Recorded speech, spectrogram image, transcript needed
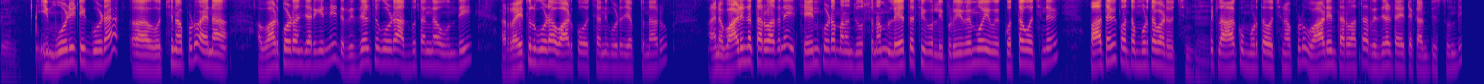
పెయిన్ ఈ మూడిటికి కూడా వచ్చినప్పుడు ఆయన వాడుకోవడం జరిగింది. రిజల్ట్ కూడా అద్భుతంగా ఉంది. రైతులు కూడా వాడుకోవచ్చు అని కూడా చెప్తున్నారు. ఆయన వాడిన తర్వాతనే ఈ చైన్ కూడా మనం చూస్తున్నాం. లేత చిగుర్లు. ఇప్పుడు ఇవేమో ఇవి కొత్తగా వచ్చినవి పాతవి కొంత ముడతపడి వచ్చింది. ఇట్లా ఆకు ముడత వచ్చినప్పుడు వాడిన తర్వాత రిజల్ట్ అయితే కనిపిస్తుంది.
